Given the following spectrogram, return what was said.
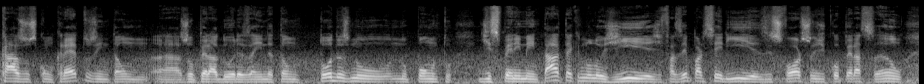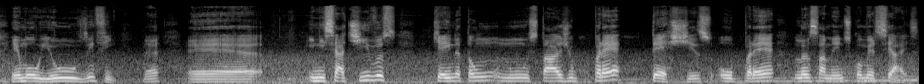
casos concretos, então as operadoras ainda estão todas no, no ponto de experimentar tecnologias, de fazer parcerias, esforços de cooperação, MOUs, enfim, né, é, iniciativas que ainda estão no estágio pré-testes ou pré-lançamentos comerciais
